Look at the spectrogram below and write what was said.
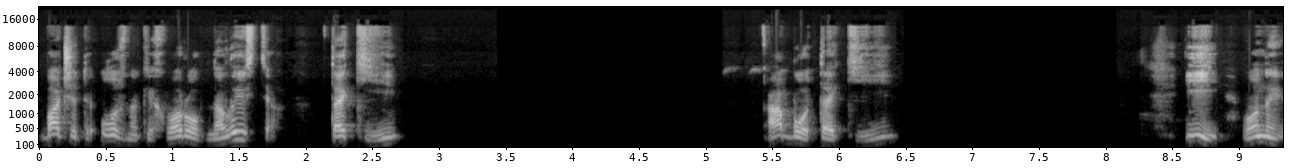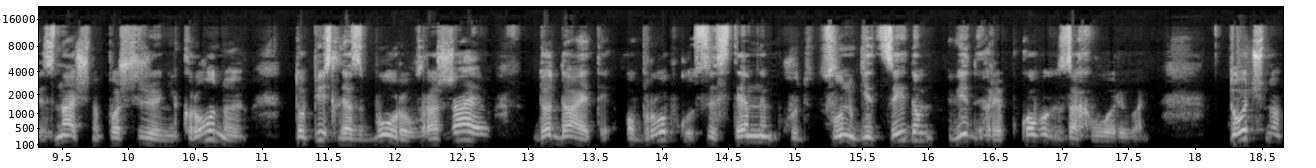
бачите ознаки хвороб на листях, такі або такі, і вони значно поширені кроною, то після збору врожаю додайте обробку системним фунгіцидом від грибкових захворювань. Точно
